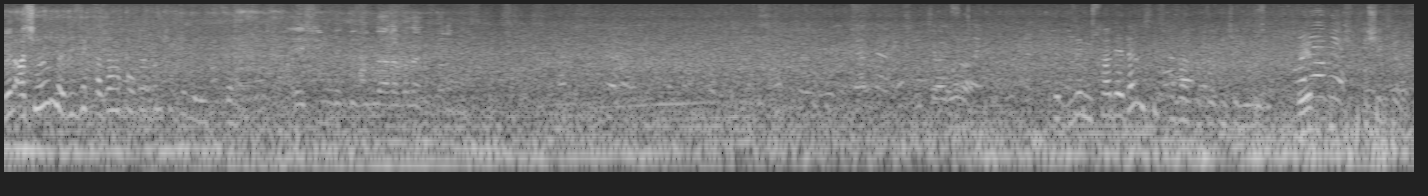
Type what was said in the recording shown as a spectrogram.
Şöyle açalım da biz de kazanı fotoğrafını çekelim size. Eşim de kızım da arabada soramaz. Bize müsaade eder misiniz kazan fotoğrafını çekmemize? Buyur. Teşekkür ederim.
